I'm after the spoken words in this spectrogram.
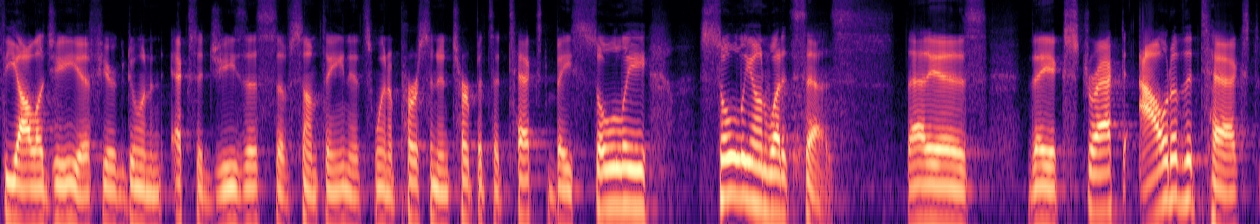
theology, if you're doing an exegesis of something, it's when a person interprets a text based solely, solely on what it says. That is, they extract out of the text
